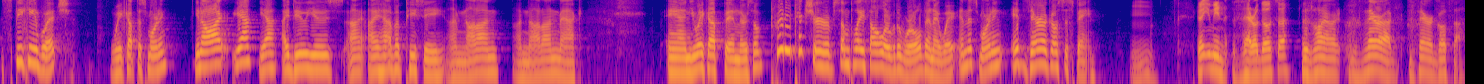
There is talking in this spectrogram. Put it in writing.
speaking of which, wake up this morning. You know, I yeah yeah I do use I I have a PC. I'm not on I'm not on Mac. And you wake up and there's a pretty picture of someplace all over the world. And I wake and this morning it's Zaragoza, Spain. Don't you mean Zaragoza? Zara, Zaragoza.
